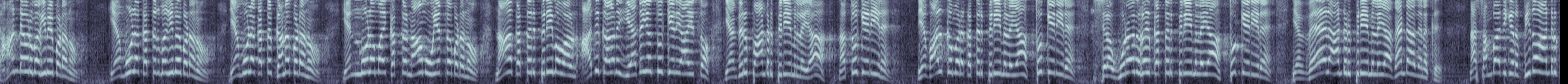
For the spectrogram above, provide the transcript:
ஆண்டவர் மகிமைப்படணும். என் மூல கத்தர் மகிமைப்படணும். என் மூல கத்தர் கனப்படணும். என் மூலமாய் கத்தர் நாம உயர்த்தப்படணும். நான் கத்தர் பிரியம வாழணும். அதுக்காக எதையும் தூக்கி எறிய ஆயத்தம். என் விருப்பம் ஆண்டவர் பிரியம் இல்லையா நான் தூக்கி எறிகிறேன். என் வாழ்க்கை முறை கத்தர் பிரியமில்லையா? தூக்கேறேன் தூக்கி எறிகிறேன் சில உறவுகள் கத்தர் பிரியமில்லையா? தூக்கி எறிகிறேன் என் வேலை ஆண்டவர் பிரியமில்லையா? வேண்டாது எனக்கு. நான் சம்பாதிக்கிற விதம் ஆண்டருக்கு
